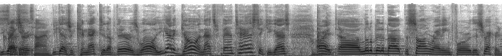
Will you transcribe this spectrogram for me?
You guys Second are time. you guys are connected up there as well. You got it going. That's fantastic, you guys. All right, uh, a little bit about the songwriting for this record.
